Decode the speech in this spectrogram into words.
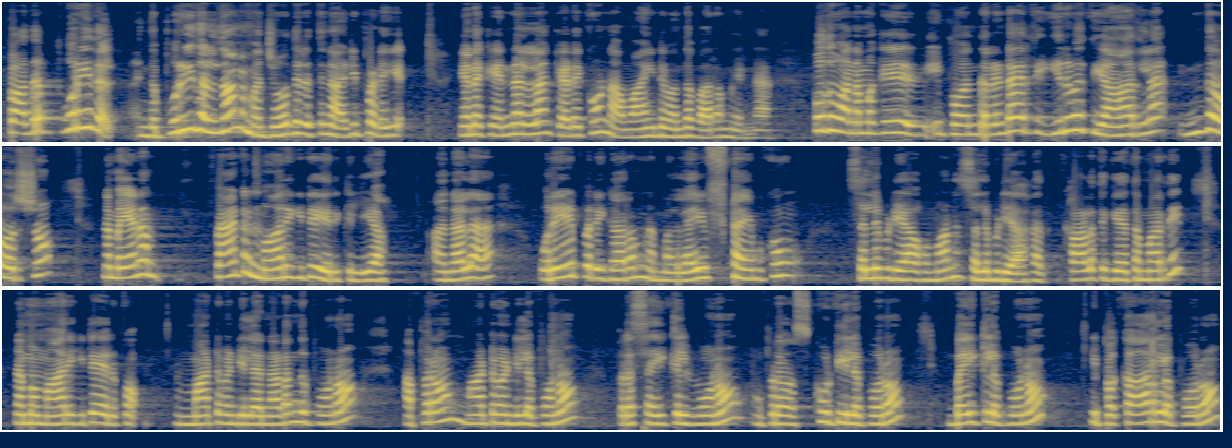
இப்போ அதை புரிதல். இந்த புரிதல் தான் நம்ம ஜோதிடத்தின் அடிப்படையே. எனக்கு என்னெல்லாம் கிடைக்கும் நான் வாங்கிட்டு வந்த வரம் என்ன? பொதுவாக நமக்கு இப்போ இந்த ரெண்டாயிரத்தி இருபத்தி ஆறில் இந்த வருஷம் நம்ம ஏன்னா பேட்டர்ன் மாறிக்கிட்டே இருக்கு இல்லையா? அதனால ஒரே பரிகாரம் நம்ம லைஃப் டைமுக்கும் செல்லுபடி ஆகுமான்னு செல்லுபடி ஆகாது. காலத்துக்கு ஏற்ற மாதிரி நம்ம மாறிக்கிட்டே இருக்கோம். மாட்டு வண்டியில் நடந்து போனோம். அப்புறம் மாட்டு வண்டியில் போனோம். அப்புறம் சைக்கிள் போனோம். அப்புறம் ஸ்கூட்டியில் போகிறோம் பைக்கில் போனோம். இப்போ காரில் போகிறோம்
